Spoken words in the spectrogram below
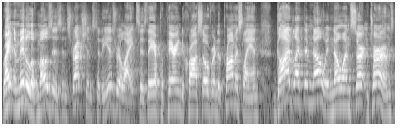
right in the middle of Moses' instructions to the Israelites as they are preparing to cross over into the promised land, God let them know in no uncertain terms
